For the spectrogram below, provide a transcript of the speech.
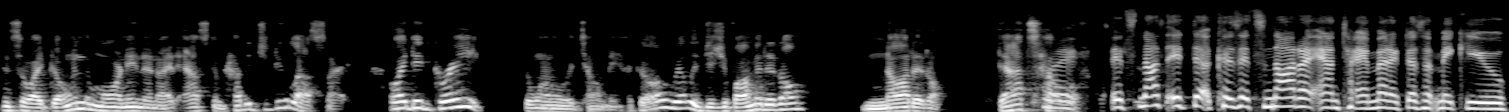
And so I'd go in the morning and I'd ask them, how did you do last night? Oh, I did great. The one would tell me, I go, oh, really? Did you vomit at all? Not at all. That's how right. it's not it because it's not an antiemetic doesn't make you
